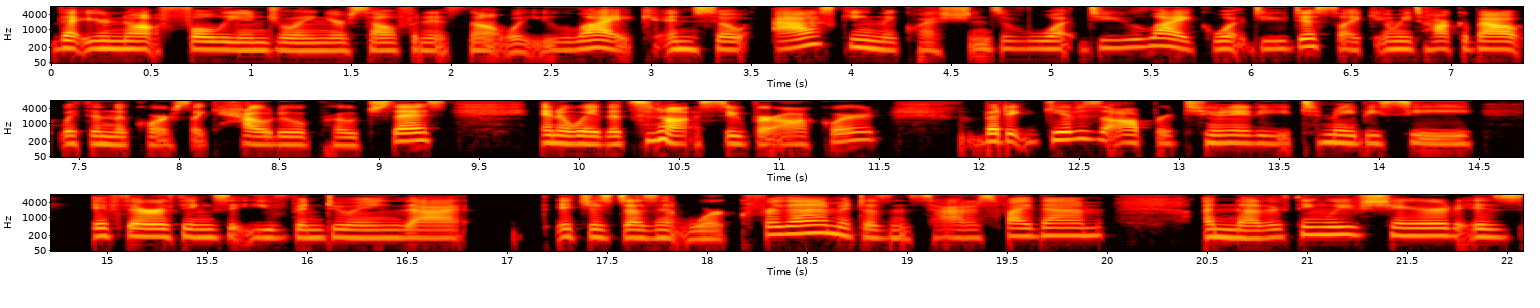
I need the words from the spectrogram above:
that you're not fully enjoying yourself and it's not what you like. And so asking the questions of what do you like? What do you dislike? And we talk about within the course like how to approach this in a way that's not super awkward, but it gives opportunity to maybe see if there are things that you've been doing that it just doesn't work for them, it doesn't satisfy them. Another thing we've shared is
